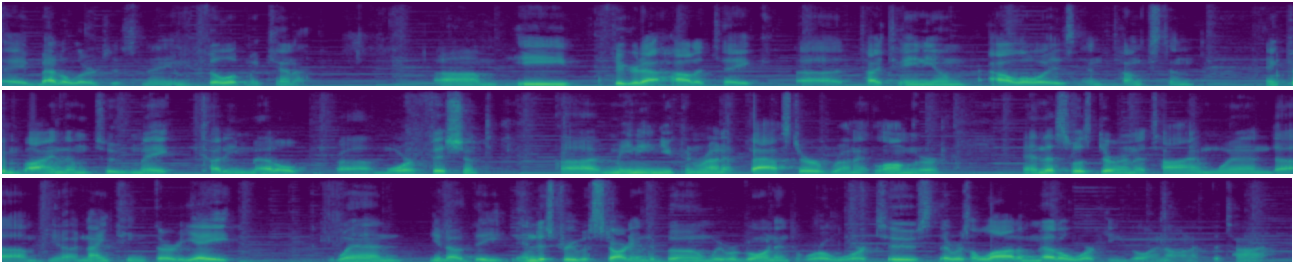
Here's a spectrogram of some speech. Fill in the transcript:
a metallurgist named Philip McKenna. Um, he figured out how to take uh, titanium alloys and tungsten and combine them to make cutting metal uh, more efficient, uh, meaning you can run it faster, run it longer. And this was during a time when, um, you know, 1938, when you know the industry was starting to boom. We were going into World War II, so there was a lot of metalworking going on at the time.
